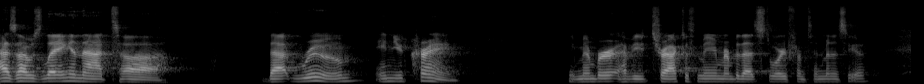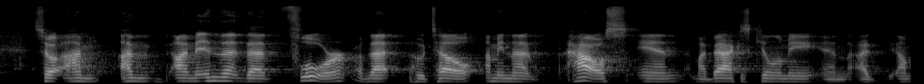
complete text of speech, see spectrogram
as I was laying in that, uh, that room in Ukraine. You remember, have you tracked with me? Remember that story from 10 minutes ago? So I'm, I'm, I'm in the, that floor of that hotel, I mean, that house, and my back is killing me, and I, I'm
